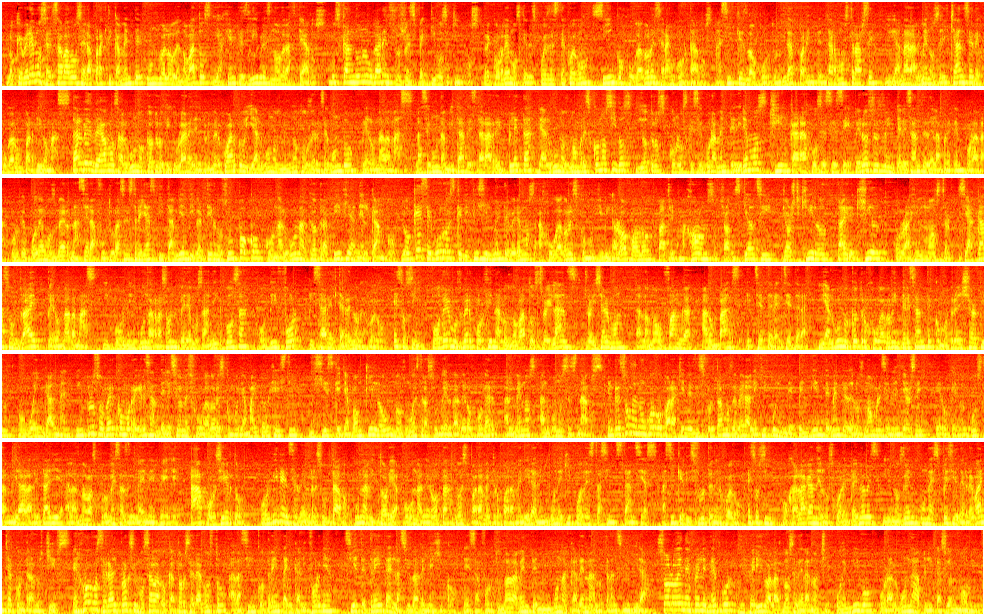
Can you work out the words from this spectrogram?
Lo que veremos el sábado será prácticamente un duelo de novatos y agentes libres no drafteados, buscando un lugar en sus respectivos equipos. Recordemos que después de este juego, 5 jugadores serán cortados, así que es la oportunidad para intentar mostrarse y ganar al menos el chance de jugar un partido más. Tal vez veamos alguno que otro titular en el primer cuarto y algunos minutos del segundo, pero nada más. La segunda mitad estará repleta de algunos nombres conocidos y otros con los que seguramente diremos quién carajos es ese. Pero eso es lo interesante de la pretemporada, porque ver nacer a futuras estrellas y también divertirnos un poco con alguna que otra pifia en el campo. Lo que es seguro es que difícilmente veremos a jugadores como Jimmy Garoppolo, Patrick Mahomes, Travis Kelsey, George Kittle, Tyreek Hill o Raheem Monster. Si acaso un drive, pero nada más. Y por ninguna razón veremos a Nick Bosa o Dee Ford pisar el terreno de juego. Eso sí, podremos ver por fin a los novatos Trey Lance, Trey Sermon, Talanoa Fanga, Aaron Banks, etcétera, etcétera. Y alguno que otro jugador interesante como Trent Sherfield o Wayne Gallman. Incluso ver cómo regresan de lesiones jugadores como ya Michael Hasty y si es que Javon Kinlow nos muestra su verdadero poder, al menos algunos snaps. En resumen, un juego para quienes disfrutamos de ver al equipo independientemente de los nombres en el jersey, pero que nos gusta mirar a detalle a las nuevas promesas de la NFL. Ah, por cierto, olvídense del resultado, una victoria o una derrota no es parámetro para medir a ningún equipo en estas instancias, así que disfruten el juego. Eso sí, ojalá ganen los 49 y nos den una especie de revancha contra los Chiefs. El juego será el próximo sábado 14 de agosto a las 5.30 en California, 7.30 en la Ciudad de México. Desafortunadamente ninguna cadena lo transmitirá, solo NFL Network diferido a las 12 de la noche o en vivo por alguna aplicación móvil.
